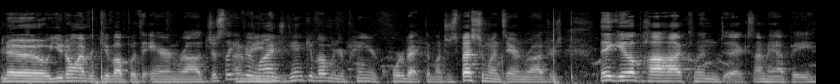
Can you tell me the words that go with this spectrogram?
No, you don't ever give up with Aaron Rodgers. Just like I if you're mean- Lions, you can't give up when you're paying your quarterback that much, especially when it's Aaron Rodgers. They give up Ha Ha Clinton-Dix. I'm happy,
